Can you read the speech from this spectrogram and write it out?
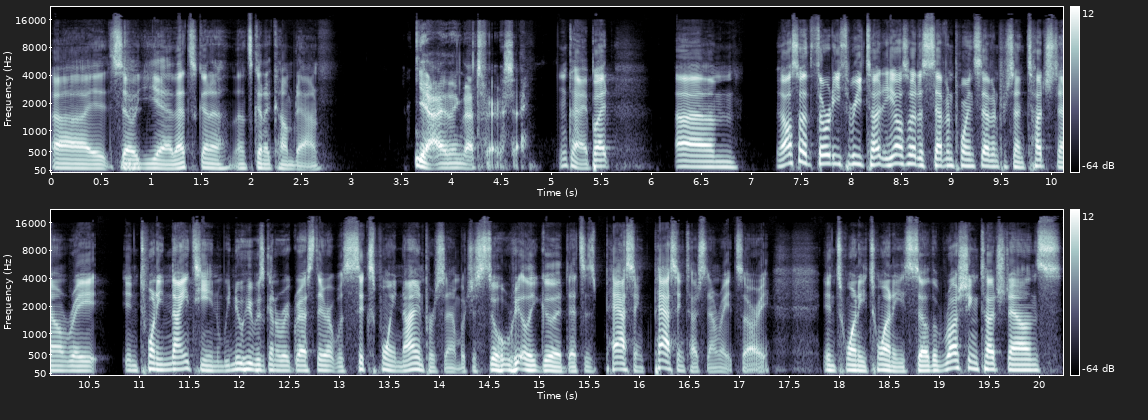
Uh, so yeah, that's gonna that's gonna come down. Yeah, I think that's fair to say. Okay, but um, he also had 33 touch. He also had a 7.7 percent touchdown rate in 2019. We knew he was going to regress there. It was 6.9 percent, which is still really good. That's his passing passing touchdown rate. Sorry, in 2020. So the rushing touchdowns.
